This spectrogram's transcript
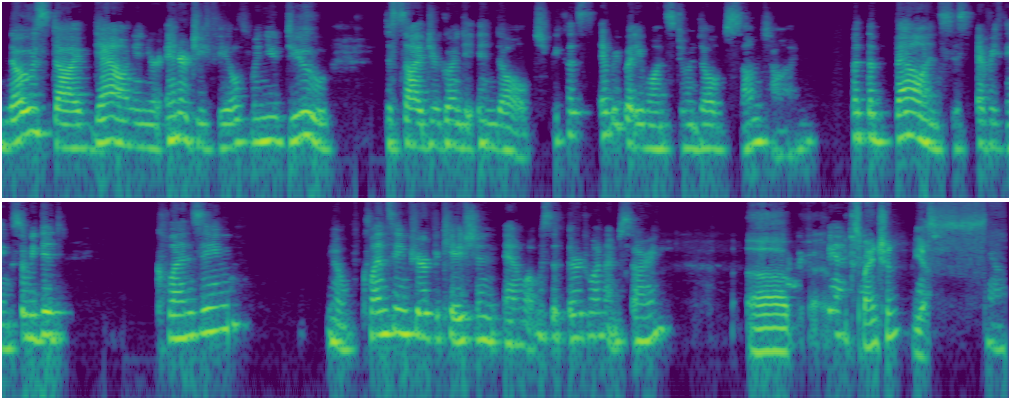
nosedive down in your energy field when you do decide you're going to indulge because everybody wants to indulge sometime but the balance is everything. So we did cleansing you know cleansing purification and what was the third one? I'm sorry. Uh, expansion. expansion? Yes. Yeah.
